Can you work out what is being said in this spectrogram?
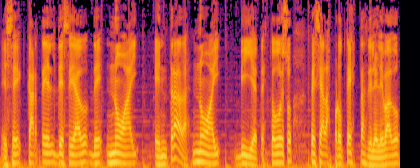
ese cartel deseado de no hay entradas, no hay billetes. Todo eso pese a las protestas del elevado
